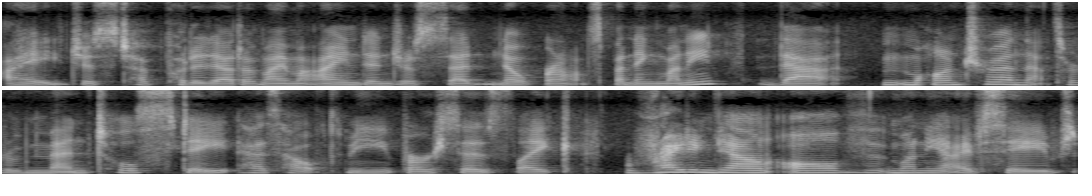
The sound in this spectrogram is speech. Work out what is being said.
I just have put it out of my mind and just said, nope, we're not spending money. That mantra and that sort of mental state has helped me versus like writing down all the money I've saved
